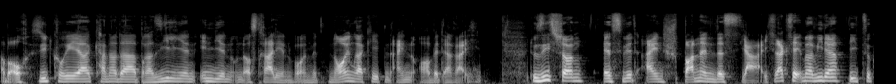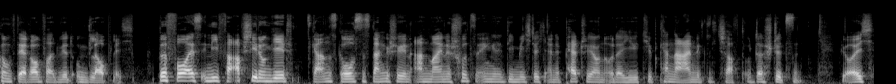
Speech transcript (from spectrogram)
Aber auch Südkorea, Kanada, Brasilien, Indien und Australien wollen mit neuen Raketen einen Orbit erreichen. Du siehst schon, es wird ein spannendes Jahr. Ich sag's ja immer wieder, die Zukunft der Raumfahrt wird unglaublich. Bevor es in die Verabschiedung geht, ganz großes Dankeschön an meine Schutzengel, die mich durch eine Patreon- oder YouTube-Kanalmitgliedschaft unterstützen. Für euch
